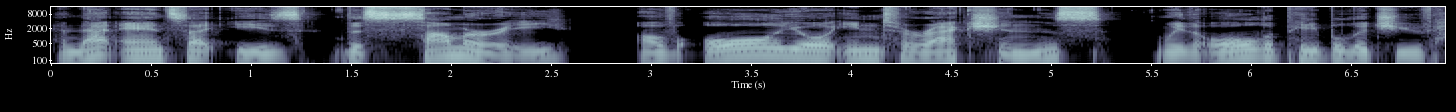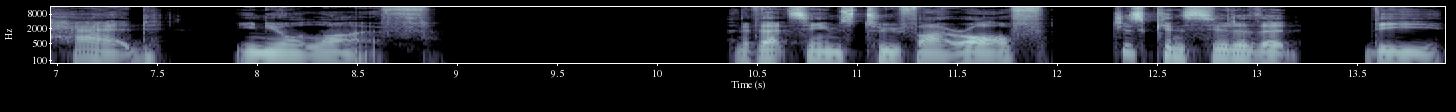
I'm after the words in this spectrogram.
and that answer is the summary of all your interactions with all the people that you've had in your life. And if that seems too far off, just consider that the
